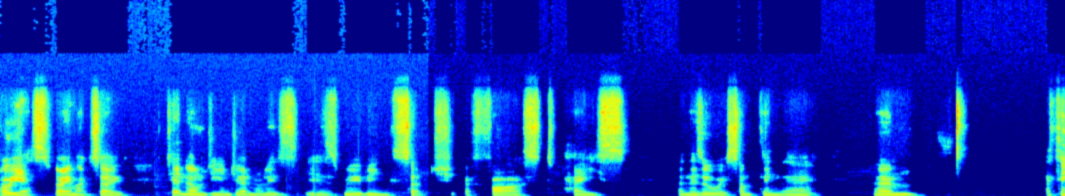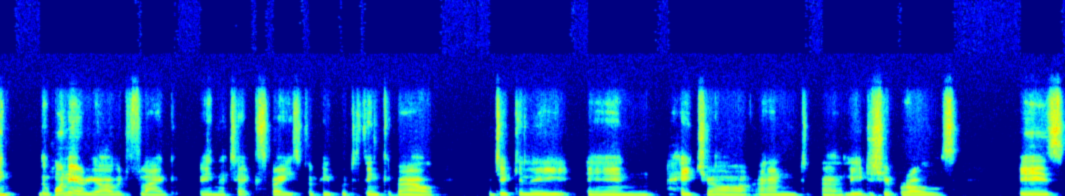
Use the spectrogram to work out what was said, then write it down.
Oh, yes, very much so. Technology in general is, is moving such a fast pace, and there's always something there. Um, I think the one area I would flag in the tech space for people to think about, particularly in HR and uh, leadership roles, is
